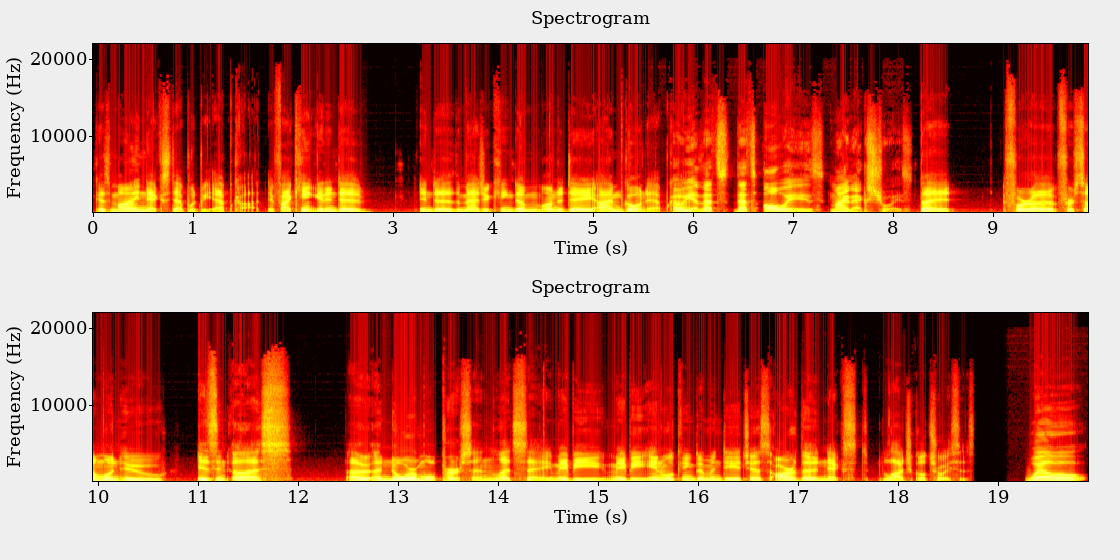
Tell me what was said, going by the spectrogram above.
Because my next step would be Epcot. If I can't get into into the Magic Kingdom on a day, I'm going to Epcot. Oh yeah, that's that's always my next choice. But for a for someone who isn't us, a, a normal person, let's say, maybe maybe Animal Kingdom and DHS are the next logical choices. Well,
